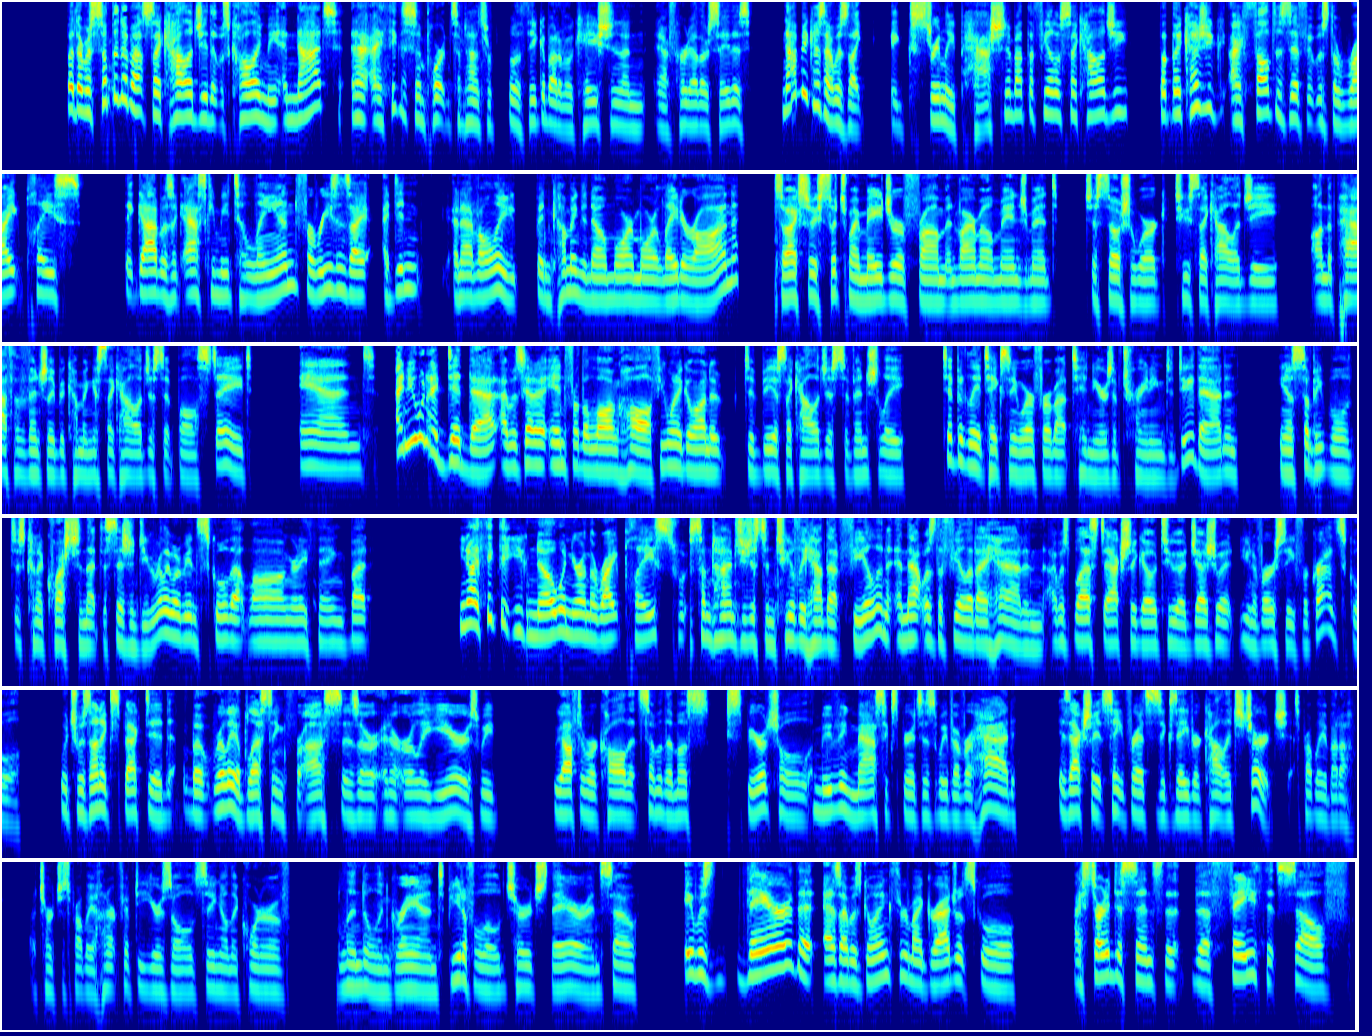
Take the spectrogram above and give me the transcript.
But there was something about psychology that was calling me, and not, and I think this is important sometimes for people to think about a vocation, and I've heard others say this, not because I was like extremely passionate about the field of psychology, but because you, I felt as if it was the right place that God was like asking me to land for reasons I, I didn't, and I've only been coming to know more and more later on. So I actually switched my major from environmental management to social work to psychology on the path of eventually becoming a psychologist at Ball State. And I knew when I did that, I was going to in for the long haul. If you want to go on to, to be a psychologist eventually, typically it takes anywhere for about 10 years of training to do that. And, you know, some people just kind of question that decision. Do you really want to be in school that long or anything? But, you know, I think that you know when you're in the right place. Sometimes you just intuitively have that feel. And, and that was the feel that I had. And I was blessed to actually go to a Jesuit university for grad school, which was unexpected, but really a blessing for us as our in our early years. We we often recall that some of the most spiritual, moving mass experiences we've ever had is actually at St. Francis Xavier College Church. It's probably about a, a church that's probably 150 years old, sitting on the corner of Lindell and Grand. Beautiful old church there. And so it was there that as I was going through my graduate school, I started to sense that the faith itself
